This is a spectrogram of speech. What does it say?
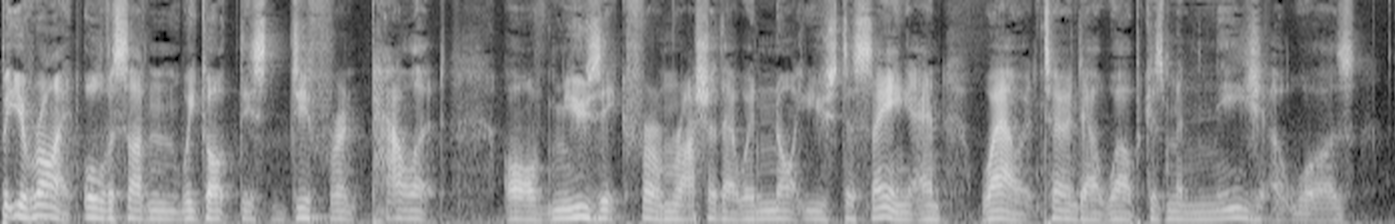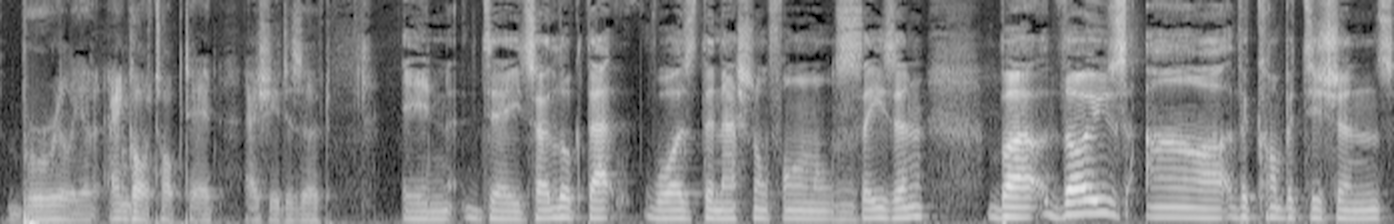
But you're right. All of a sudden, we got this different palette of music from Russia that we're not used to seeing, and wow, it turned out well because Manizha was brilliant and got top ten as she deserved. Indeed. So, look, that was the national final season, but those are the competitions.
